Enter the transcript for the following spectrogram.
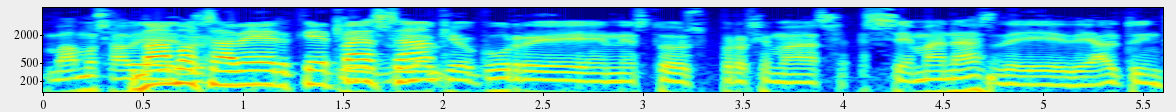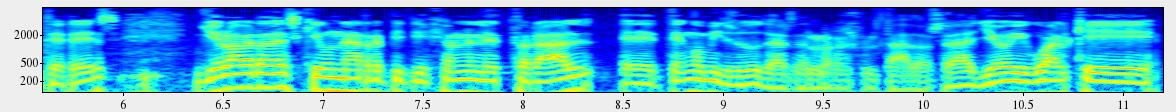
vamos a ver. Vamos a ver qué, qué pasa. Es lo que ocurre en estas próximas semanas de, de, alto interés. Yo la verdad es que una repetición electoral eh, tengo mis dudas de los resultados. O sea, yo igual que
